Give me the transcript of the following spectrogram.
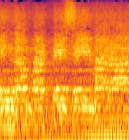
సింగం పట్టి సీమరాజా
